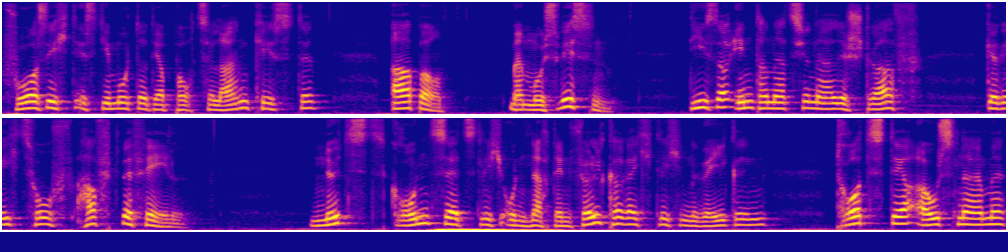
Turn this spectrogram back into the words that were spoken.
Vorsicht ist die Mutter der Porzellankiste, aber man muss wissen, dieser internationale Strafgerichtshof Haftbefehl nützt grundsätzlich und nach den völkerrechtlichen Regeln trotz der Ausnahme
